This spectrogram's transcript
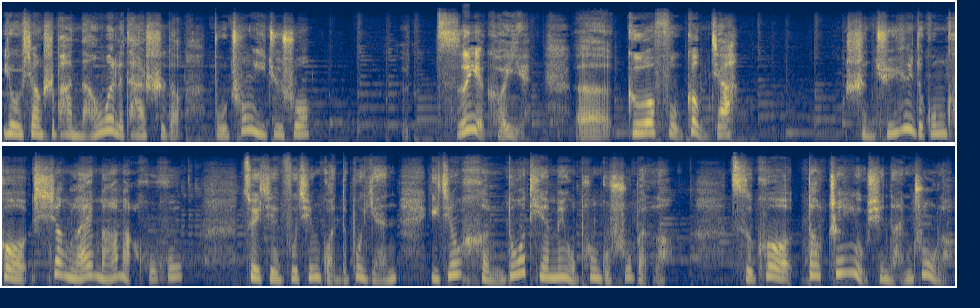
又像是怕难为了他似的，补充一句说：“词也可以，呃，歌赋更佳。”沈群玉的功课向来马马虎虎，最近父亲管得不严，已经很多天没有碰过书本了。此刻倒真有些难住了，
